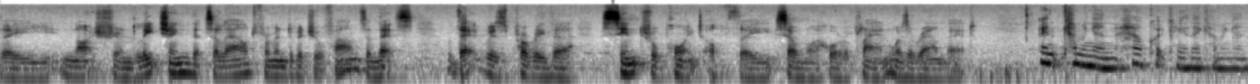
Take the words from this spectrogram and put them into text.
the nitrogen leaching that's allowed from individual farms, and that's that was probably the central point of the Salwaiora plan was around that. And coming in, how quickly are they coming in?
